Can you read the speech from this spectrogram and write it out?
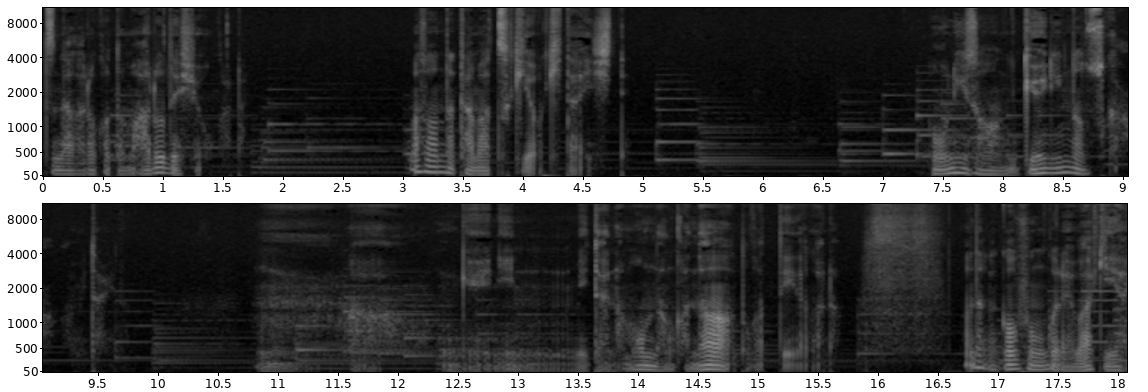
つながることもあるでしょう。まあそんな玉突きを期待して、お兄さん芸人なんすか？みたいな。うん、まあ、芸人みたいなもんなんかな？とかって言いながら。まあ、なんか5分ぐらい和気あいあ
